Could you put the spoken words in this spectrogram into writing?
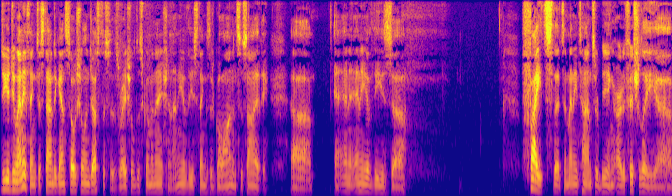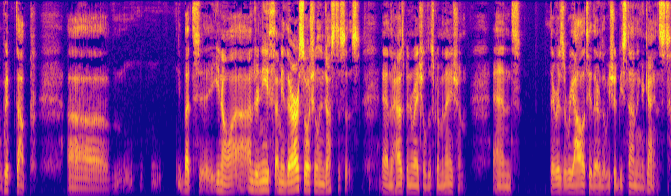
Do you do anything to stand against social injustices, racial discrimination, any of these things that go on in society, uh, and any of these uh, fights that many times are being artificially uh, whipped up? Uh, but you know, underneath, I mean, there are social injustices, and there has been racial discrimination, and there is a reality there that we should be standing against.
